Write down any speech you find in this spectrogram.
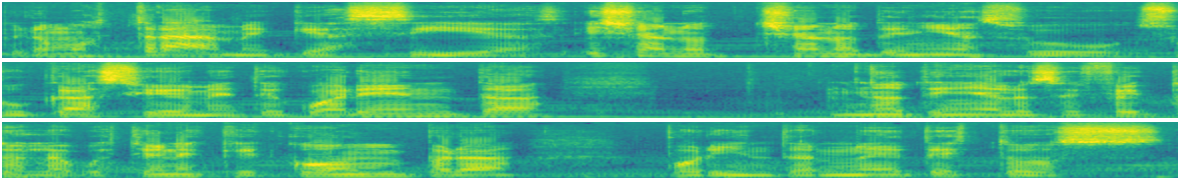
pero mostrame qué hacías. Ella no, ya no tenía su, su Casio MT40, no tenía los efectos, la cuestión es que compra por internet estos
